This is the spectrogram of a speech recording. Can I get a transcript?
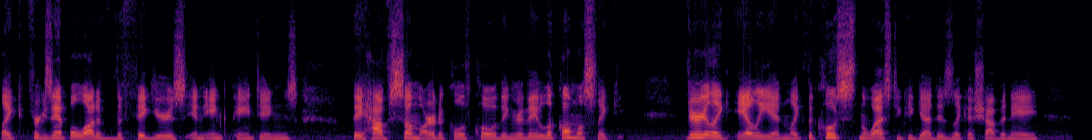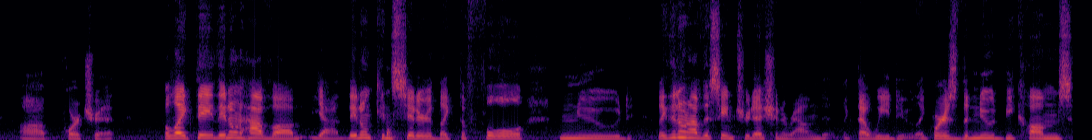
Like for example, a lot of the figures in ink paintings, they have some article of clothing, or they look almost like very like alien. Like the closest in the West you could get is like a Chauvenet uh, portrait, but like they they don't have um yeah they don't consider like the full nude. Like they don't have the same tradition around it like that we do. Like whereas the nude becomes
